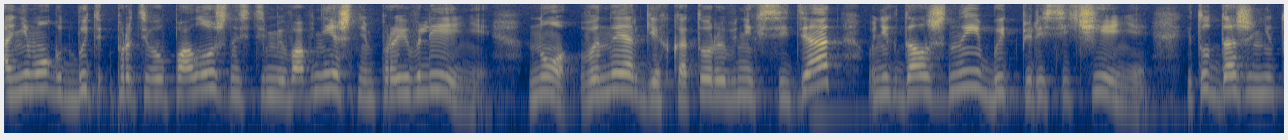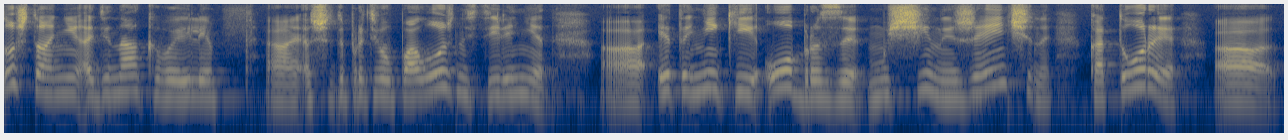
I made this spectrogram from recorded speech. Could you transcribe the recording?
они могут быть противоположностями во внешнем проявлении, но в энергиях, которые в них сидят, у них должны быть пересечения. И тут даже не то, что они одинаковые или а, что это противоположности или нет. А, это некие образы мужчины и женщины, которые а,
